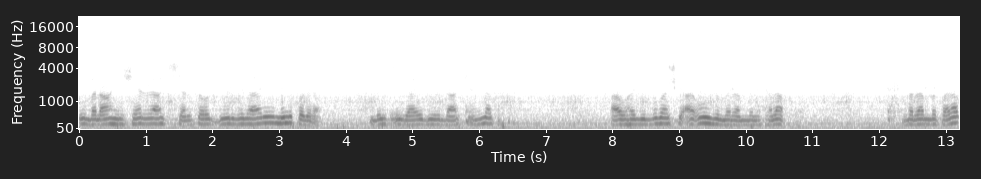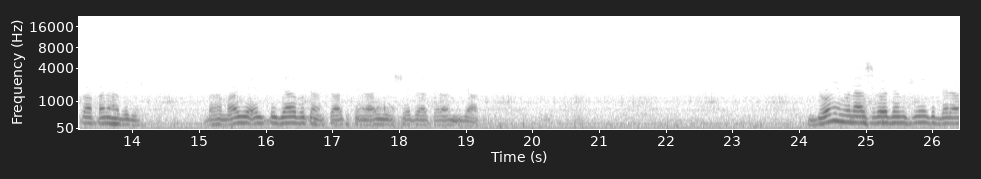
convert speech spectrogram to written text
یہ بلاہی شر را سرتو دور بداری، من قدرت۔ دیکھ چیز آئی دور داشت شندک او حدی بگوش کہ اعوذ برب الخلق برب فلقا پناہ بگر. بہم آئی التجا بکن تاکہ چنائی شر را ترا نجات. دومی مناسبت ہمشی ہے کہ درہ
